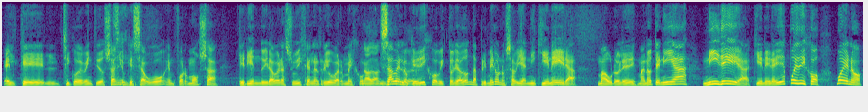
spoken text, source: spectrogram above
El que el chico de 22 años que se ahogó en Formosa queriendo ir a ver a su hija en el río Bermejo. ¿Saben lo que dijo Victoria Donda? Primero no sabía ni quién era. Mauro Ledesma. No tenía ni idea quién era. Y después dijo, bueno,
